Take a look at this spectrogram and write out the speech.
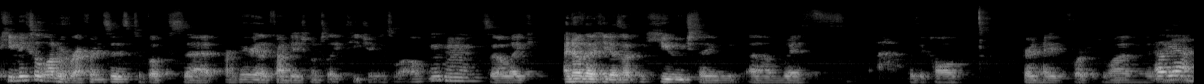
he makes a lot of references to books that are very like foundational to like teaching as well. Mm-hmm. So like I know that he does a huge thing um, with what's it called Fahrenheit 451. and, Oh yeah,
